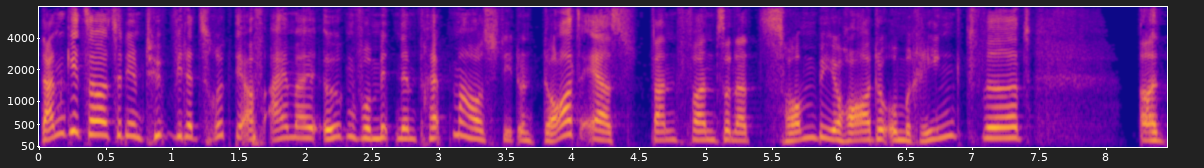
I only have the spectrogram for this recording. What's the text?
dann geht's aber zu dem Typ wieder zurück, der auf einmal irgendwo mitten im Treppenhaus steht und dort erst dann von so einer Zombie-Horde umringt wird und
